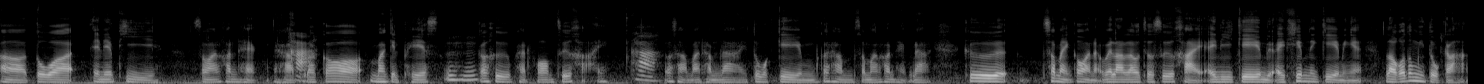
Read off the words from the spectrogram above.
เอ่อตัว NFT Smart Contract นะครับ ค่ะ แล้วก็ Marketplace อือฮึ ก็คือแพลตฟอร์มซื้อขายค่ะ ก็สามารถทำได้ ตัวเกมก็ทำ Smart Contract ได้ คือสมัยก่อนอะเวลาเราจะซื้อขาย ID เกมหรือไอเทมในเกมอย่างเงี้ยเราก็ต้องมีตัวกลาง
